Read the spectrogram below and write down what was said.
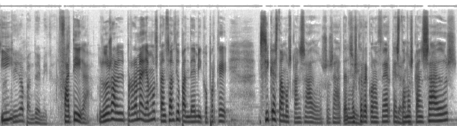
Y Fatiga pandémica. fatiga. Nosotros al programa le llamamos cansancio pandémico porque sí que estamos cansados. O sea, tenemos Sí, que reconocer que cierto. estamos cansados,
